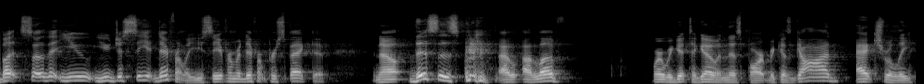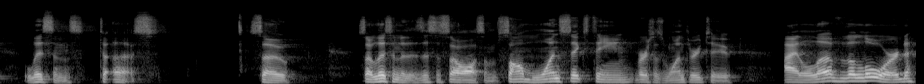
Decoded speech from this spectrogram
but so that you you just see it differently. You see it from a different perspective. Now, this is I, I love where we get to go in this part because God actually listens to us. So, so listen to this. This is so awesome. Psalm 116, verses 1 through 2. I love the Lord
